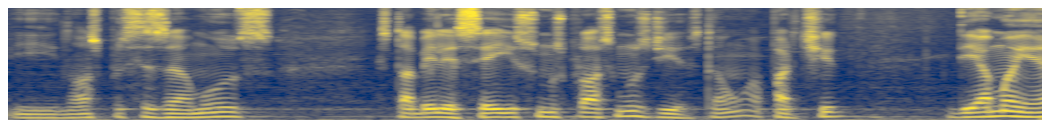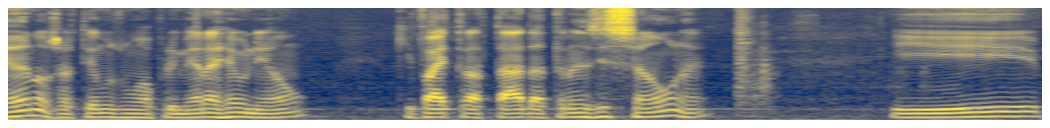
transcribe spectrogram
e nós precisamos estabelecer isso nos próximos dias. Então, a partir de amanhã nós já temos uma primeira reunião que vai tratar da transição, né? E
